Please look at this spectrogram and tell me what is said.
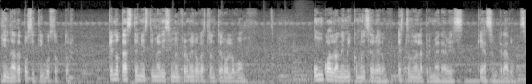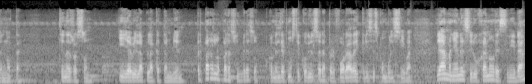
y nada positivos, doctor. ¿Qué notaste, mi estimadísimo enfermero gastroenterólogo? Un cuadro anémico muy severo. Esto no es la primera vez que ha sangrado, se nota. Tienes razón. Y ya vi la placa también. Prepáralo para su ingreso, con el diagnóstico de úlcera perforada y crisis convulsiva. Ya mañana el cirujano decidirá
